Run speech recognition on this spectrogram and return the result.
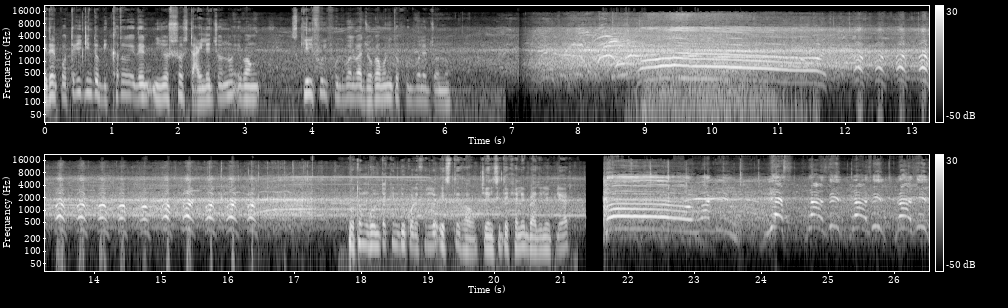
এদের প্রত্যেকেই কিন্তু বিখ্যাত এদের নিজস্ব স্টাইলের জন্য এবং স্কিলফুল ফুটবল বা যোগাবনিত ফুটবলের জন্য। প্রথম গোলটা কিন্তু করে ফেলল এস্তেভাও চেলসিতে খেলে ব্রাজিলের player goal Brazil yes Brazil Brazil Brazil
